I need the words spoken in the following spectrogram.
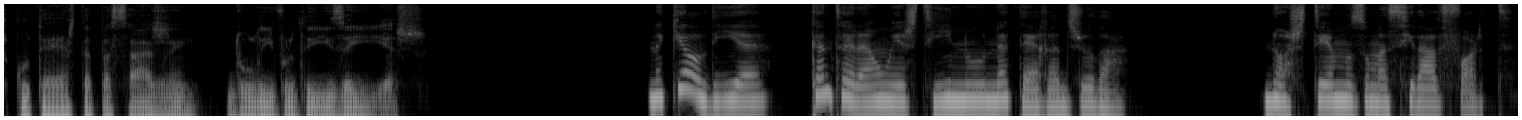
Escuta esta passagem do livro de Isaías. Naquele dia cantarão este hino na terra de Judá. Nós temos uma cidade forte.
